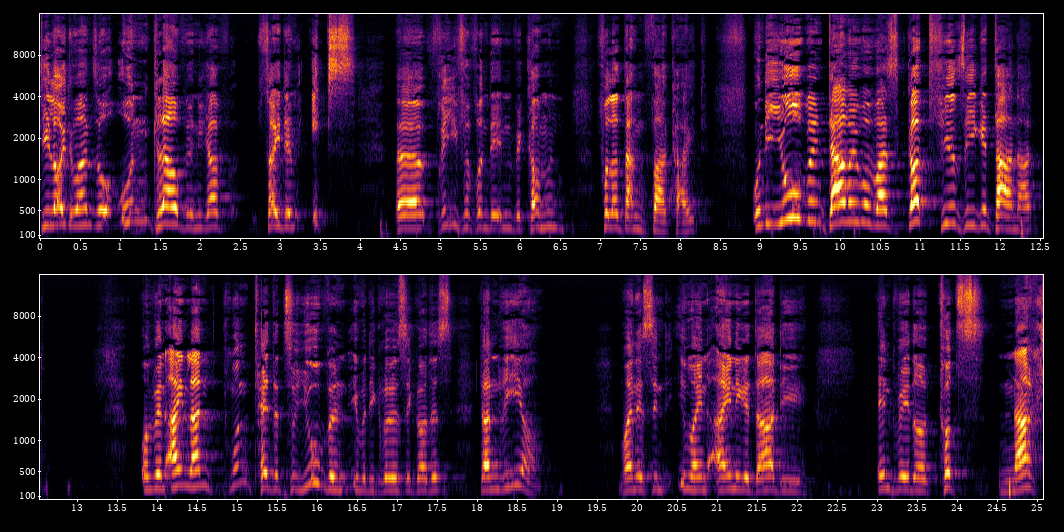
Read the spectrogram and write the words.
Die Leute waren so unglaublich. Ich habe seitdem x äh, Briefe von denen bekommen, voller Dankbarkeit. Und die jubeln darüber, was Gott für sie getan hat. Und wenn ein Land Grund hätte zu jubeln über die Größe Gottes, dann wir. Ich meine, es sind immerhin einige da, die entweder kurz nach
